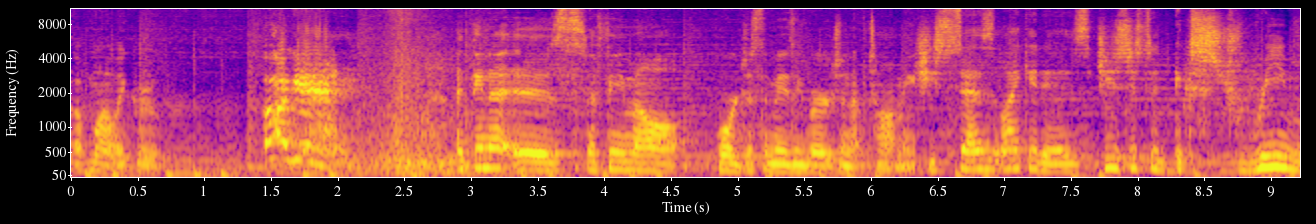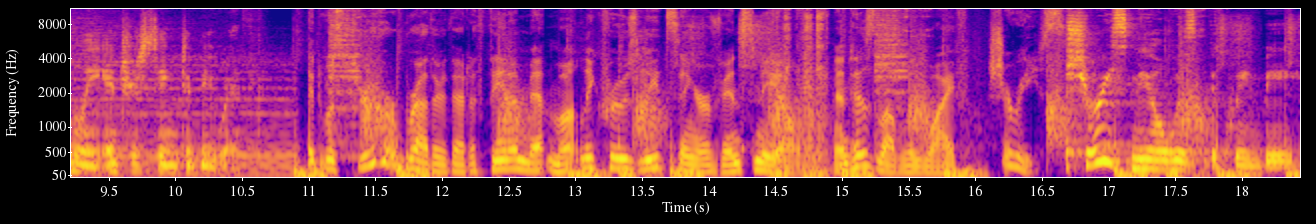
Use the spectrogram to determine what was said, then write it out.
of Motley Crue. Again! Athena is a female, gorgeous, amazing version of Tommy. She says it like it is. She's just an extremely interesting to be with. It was through her brother that Athena met Motley Crue's lead singer Vince Neil and his lovely wife, Sharise. Sharise Neil was the queen bee.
